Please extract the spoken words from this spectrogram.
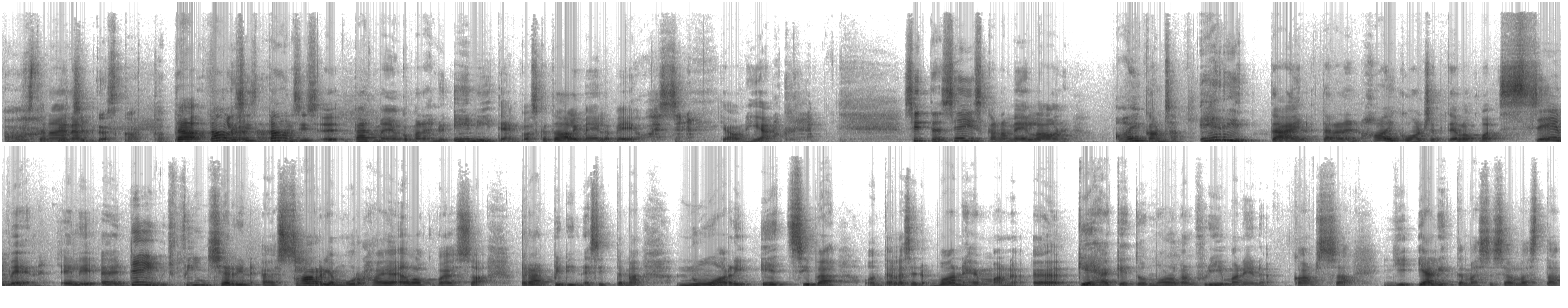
Ah, Muistan aina. vitsi, pitäis katsoa Tää, tää, oli siis, tää on siis Batman, jonka mä nähnyt eniten, koska tää oli meillä VHS. Ja on hieno kyllä. Sitten seiskana meillä on aikansa erittäin tällainen high concept elokuva Seven, eli äh, David Fincherin äh, sarjamurhaaja-elokuva, jossa Brad Pittin esittämä nuori etsivä on tällaisen vanhemman äh, kehäketun Morgan Freemanin kanssa jäljittämässä sellaista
